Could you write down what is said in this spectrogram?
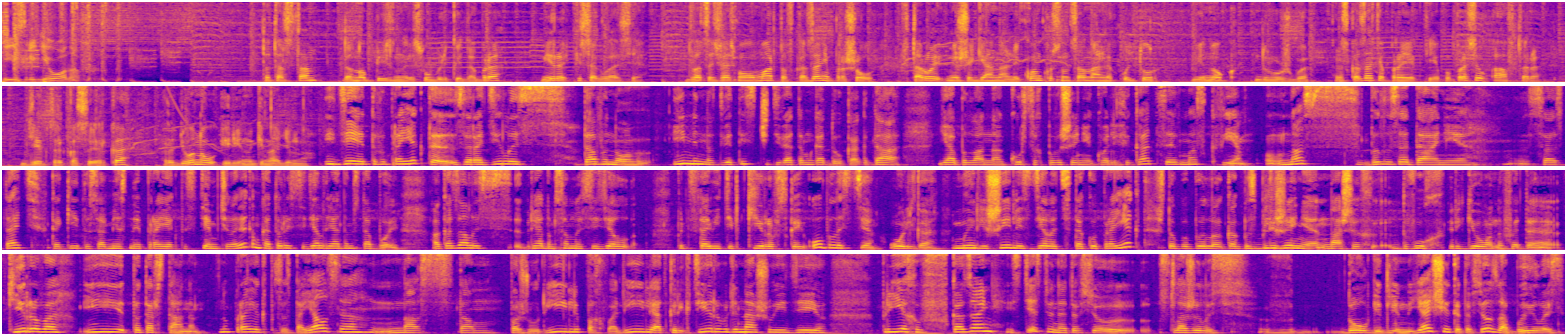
из регионов. Татарстан давно признан республикой добра, мира и согласия. 28 марта в Казани прошел второй межрегиональный конкурс национальных культур «Венок дружбы». Рассказать о проекте я попросил автора, директора КСРК Родионову Ирину Геннадьевну. Идея этого проекта зародилась давно, именно в 2009 году, когда я была на курсах повышения квалификации в Москве. У нас было задание создать какие-то совместные проекты с тем человеком, который сидел рядом с тобой. Оказалось, рядом со мной сидел представитель Кировской области, Ольга. Мы решили сделать такой проект, чтобы было как бы сближение наших двух регионов. Это Кирова и Татарстана. Ну, проект состоялся, нас там пожурили, похвалили, откорректировали нашу идею. Приехав в Казань, естественно, это все сложилось в долгий длинный ящик, это все забылось.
